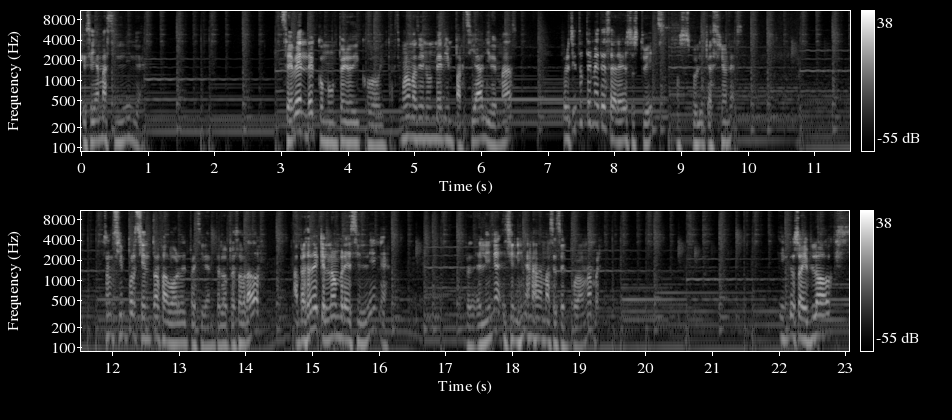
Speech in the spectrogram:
que se llama Sin Línea se vende como un periódico bueno, más bien un medio imparcial y demás. Pero si tú te metes a leer sus tweets o sus publicaciones, son 100% a favor del presidente López Obrador. A pesar de que el nombre es sin línea. Pues el línea, sin línea nada más es el puro nombre. Incluso hay blogs,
